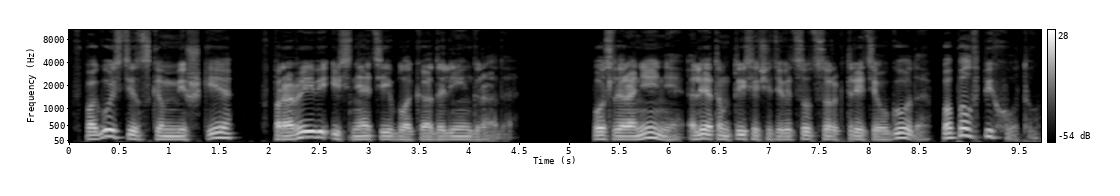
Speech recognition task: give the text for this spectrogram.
в Погостинском мешке, в прорыве и снятии блокады Ленинграда. После ранения летом 1943 года попал в пехоту.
